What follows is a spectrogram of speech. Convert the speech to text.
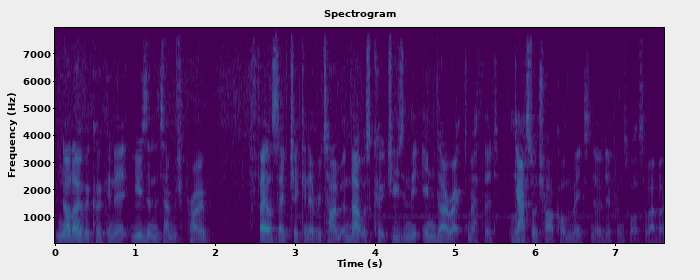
Not overcooking it, using the temperature probe. Fail safe chicken every time, and that was cooked using the indirect method. Mm. Gas or charcoal makes no difference whatsoever.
